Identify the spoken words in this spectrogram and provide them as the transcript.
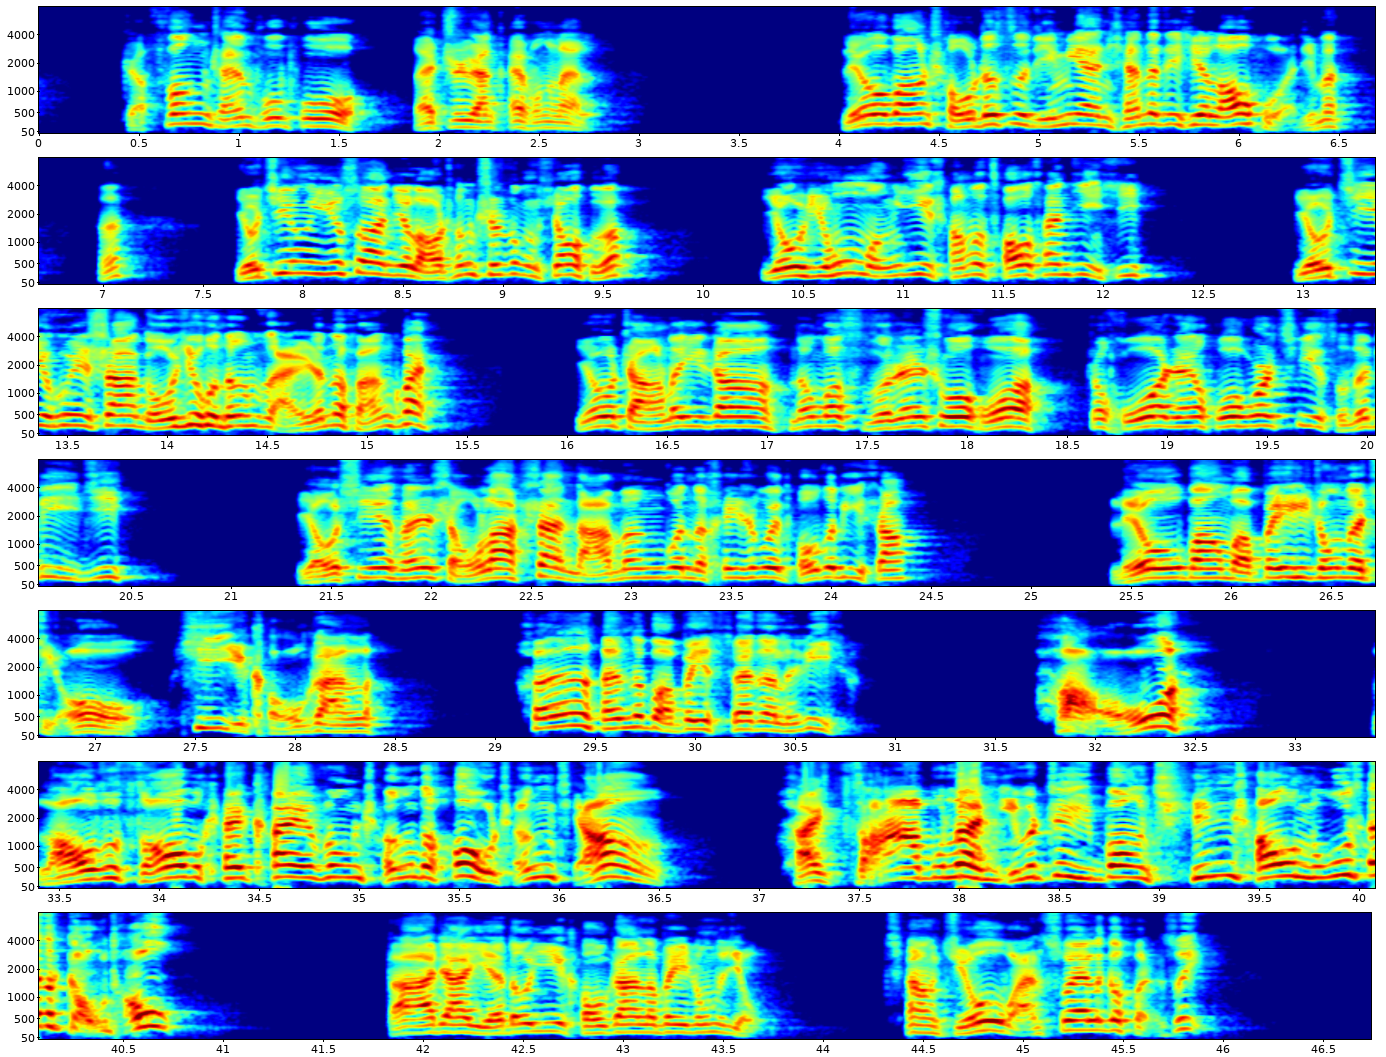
这风尘仆仆来支援开封来了。刘邦瞅着自己面前的这些老伙计们，嗯，有精于算计、老成持重的萧何，有勇猛异常的曹参、晋西，有既会杀狗又能宰人的樊哙。有长了一张能把死人说活，这活人活活气死的利姬；有心狠手辣、善打闷棍的黑社会头子利商。刘邦把杯中的酒一口干了，狠狠地把杯摔在了地上。好啊，老子凿不开开封城的后城墙，还砸不烂你们这帮秦朝奴才的狗头！大家也都一口干了杯中的酒。将酒碗摔了个粉碎，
